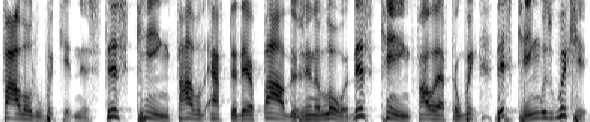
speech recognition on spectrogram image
followed wickedness. This king followed after their fathers in the Lord. This king followed after wicked. This king was wicked.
